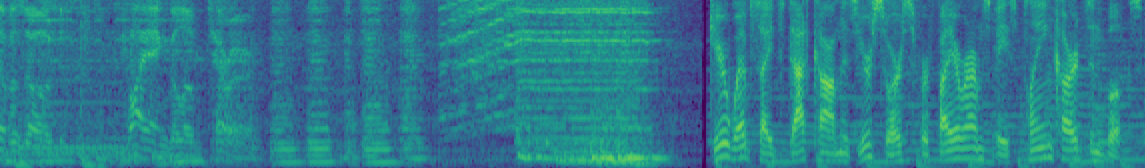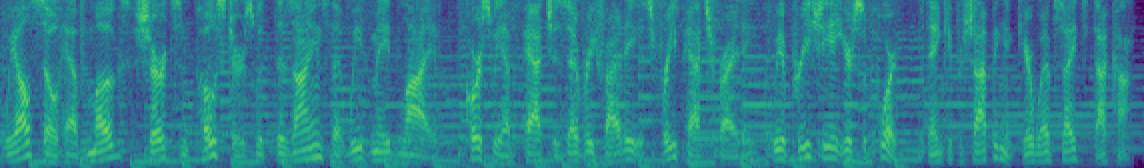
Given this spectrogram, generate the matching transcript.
tonight's episode Triangle of Terror. GearWebsites.com is your source for firearms based playing cards and books. We also have mugs, shirts, and posters with designs that we've made live. Of course, we have patches. Every Friday is Free Patch Friday. We appreciate your support. Thank you for shopping at GearWebsites.com.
